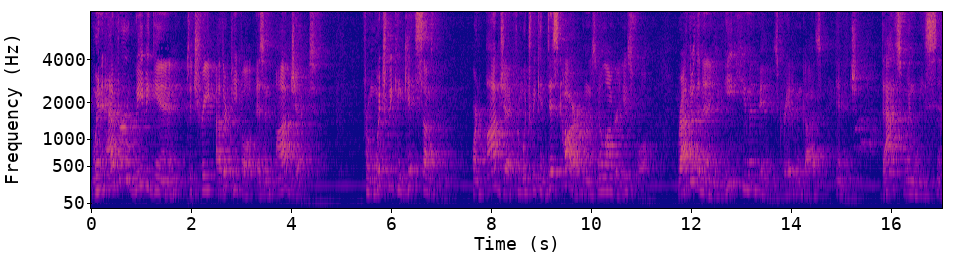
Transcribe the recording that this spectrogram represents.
Whenever we begin to treat other people as an object from which we can get something, or an object from which we can discard when it's no longer useful, rather than a unique human being who's created in God's image, that's when we sin.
